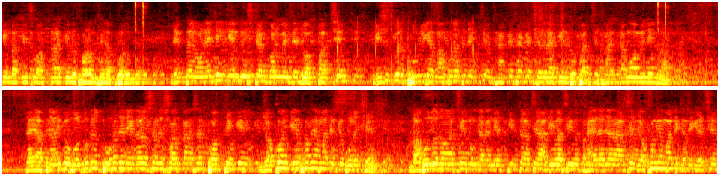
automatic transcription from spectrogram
কিংবা কিছু, আপনারা কিন্তু ফর্ম ফিল আপ করুন। দেখবেন অনেকেই কিন্তু স্টেট গভর্নমেন্টে জব পাচ্ছে। বিশেষ করে পুরুলিয়া, বাঁকুড়াতে দেখছে ঝাঁকে ঝাঁকে ছেলেরা কিন্তু পাচ্ছে ঝাড়গ্রামও আমি দেখলাম। তাই আপনাদেরকে বলব কিন্তু দু হাজার এগারো সালে সরকার আসার পর থেকে যখন যেভাবে আমাদেরকে বলেছেন বাবুজন আছে এবং যারা নেতৃত্ব আছে, আদিবাসী ভাইয়েরা যারা আছে যখনই আমাদের কাছে গেছেন,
